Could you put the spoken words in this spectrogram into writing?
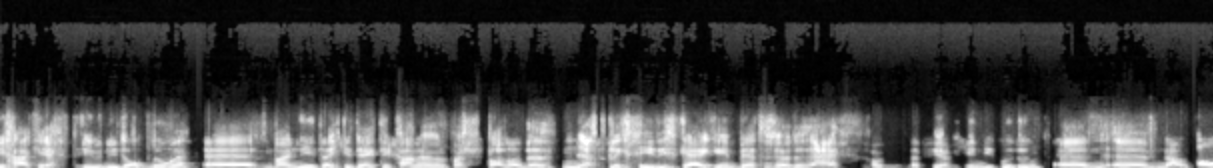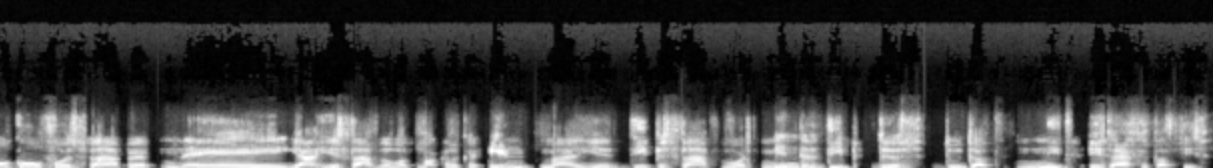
Die ga ik echt u niet opnoemen. Eh, maar niet dat je denkt, ik ga even een paar spannende Netflix-series kijken in bed en zo. Dat is eigenlijk gewoon dat je, wat je niet moet doen. En ehm, nou, alcohol voor het slapen. Nee, ja, je slaapt wel wat makkelijker in. Maar je diepe slaap wordt minder diep. Dus doe dat niet, is eigenlijk het advies.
